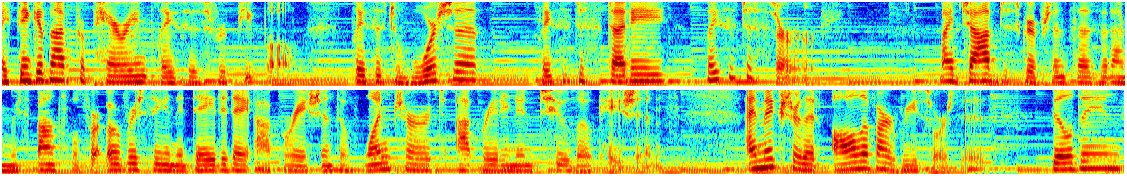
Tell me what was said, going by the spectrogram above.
I think about preparing places for people, places to worship, places to study, places to serve. My job description says that I'm responsible for overseeing the day to day operations of one church operating in two locations. I make sure that all of our resources, buildings,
